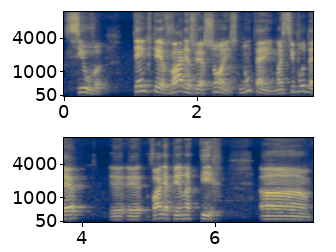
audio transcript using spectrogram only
Silva, tem que ter várias versões? Não tem, mas se puder, é, é, vale a pena ter. Ah,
